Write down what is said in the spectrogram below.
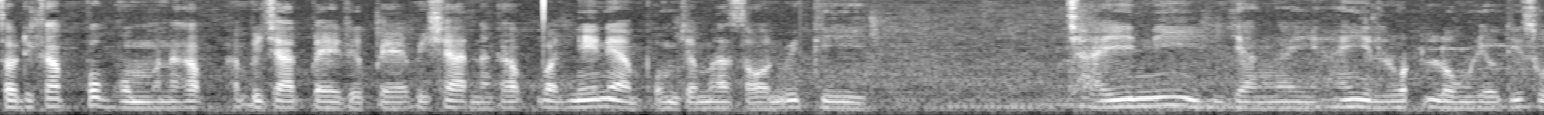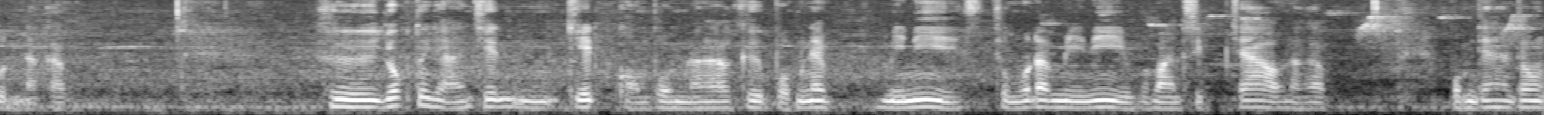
สวัสดีครับพวกผมนะครับอภิชาติเปหรือเปอภิชาตินะครับ วันนี้เนี่ยผมจะมาสอนวิธีใช้หนี้ยังไงให้ลดลงเร็วที่สุดนะครับ คือยกตัวอย่างเช่นเคสของผมนะครับ คือผมเนี่ยมีหนี้สมมติว่ามีหนี้ประมาณ 10 เจ้านะครับ ผมจะต้อง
